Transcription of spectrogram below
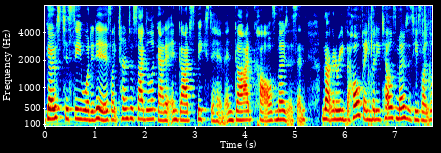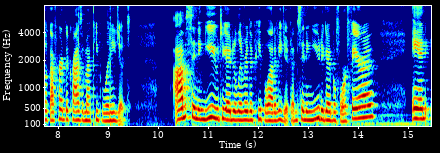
goes to see what it is, like turns aside to look at it, and God speaks to him, and God calls Moses. And I'm not going to read the whole thing, but he tells Moses, he's like, Look, I've heard the cries of my people in Egypt. I'm sending you to go deliver the people out of Egypt. I'm sending you to go before Pharaoh. And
